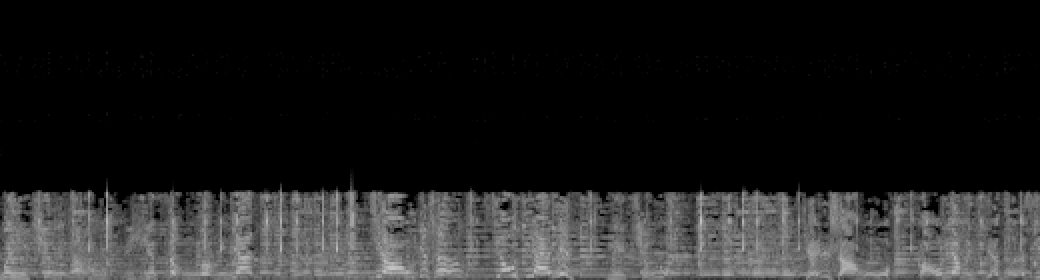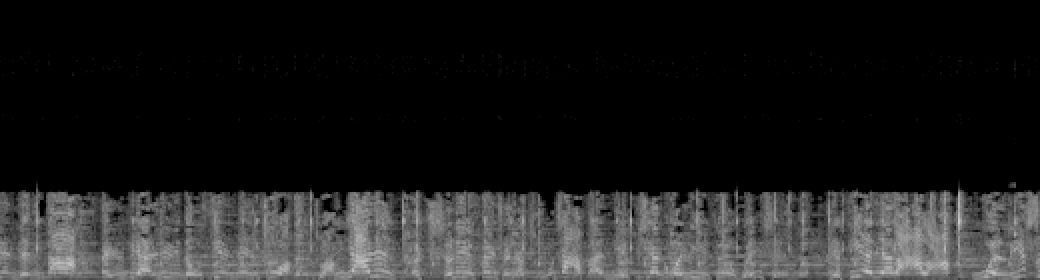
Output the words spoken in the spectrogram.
闻听一瞪眼，叫一声小贱人，你听着。今上午高粱叶子新人打，二遍绿豆新人戳，庄稼人吃的本是这粗茶饭，你撇着个驴嘴问什么？你喋喋拉拉问的什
